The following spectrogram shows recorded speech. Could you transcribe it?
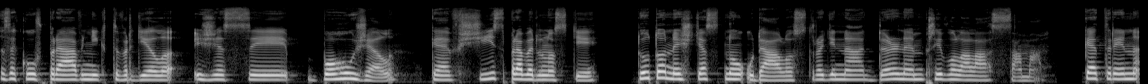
Zekův právník tvrdil, že si bohužel ke vší spravedlnosti tuto nešťastnou událost rodina Durnem přivolala sama. Catherine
